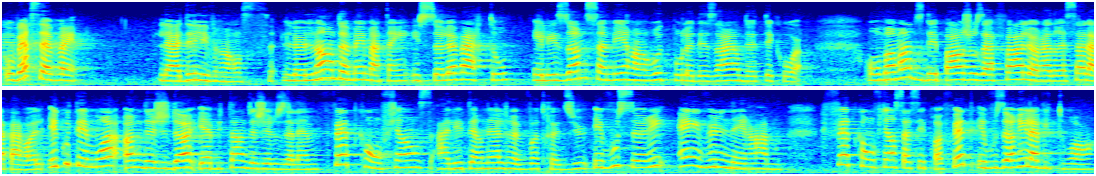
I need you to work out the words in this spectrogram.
au verset 20, la délivrance. Le lendemain matin, ils se levèrent tôt et les hommes se mirent en route pour le désert de Tekoa. Au moment du départ, Josaphat leur adressa la parole. Écoutez-moi, hommes de Juda et habitants de Jérusalem, faites confiance à l'Éternel votre Dieu et vous serez invulnérables. Faites confiance à ses prophètes et vous aurez la victoire.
